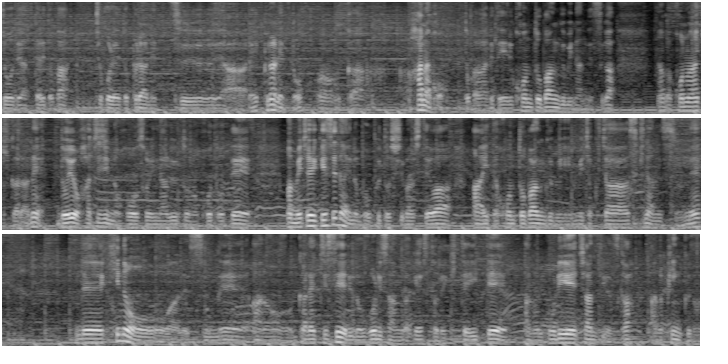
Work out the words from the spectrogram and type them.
星であったりとかチョコレートプラネッツやえプラネット、うん、か花子とかが出ているコント番組なんですがなんかこの秋からね土曜8時の放送になるとのことでまあ、めちゃイケ世代の僕としましてはああいったコント番組めちゃくちゃ好きなんですよね。で昨日はですねあのガレッジセールのゴリさんがゲストで来ていてあのゴリエちゃんっていうんですか？あのピンクの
